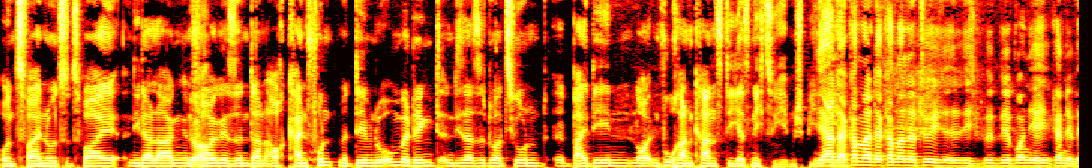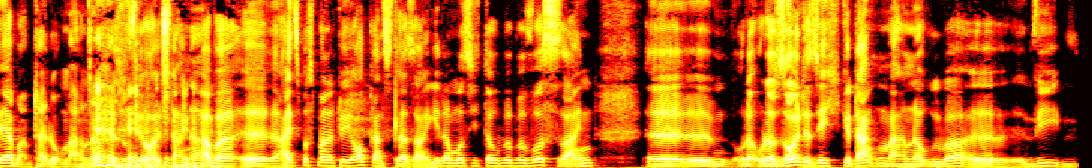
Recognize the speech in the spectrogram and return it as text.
Und zwei 0 zu 2 Niederlagen in ja. Folge sind dann auch kein Fund, mit dem du unbedingt in dieser Situation äh, bei den Leuten wuchern kannst, die jetzt nicht zu jedem Spiel Ja, gehen. da kann man, da kann man natürlich, äh, ich, wir wollen ja hier keine Werbeabteilung machen, ne? also für Holstein. ne? Aber äh, eins muss man natürlich auch ganz klar sagen, jeder muss sich darüber bewusst sein, äh, oder oder sollte sich Gedanken machen darüber, äh, wie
